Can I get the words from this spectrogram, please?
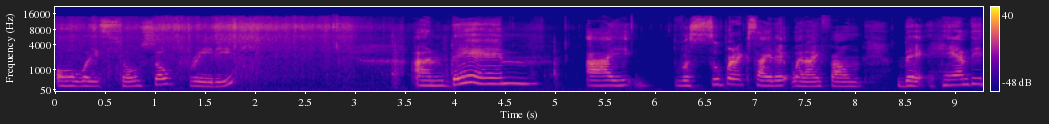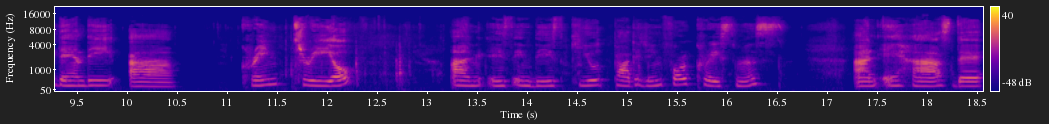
always so, so pretty. And then I was super excited when I found the Handy Dandy uh, Cream Trio. And it's in this cute packaging for Christmas. And it has the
